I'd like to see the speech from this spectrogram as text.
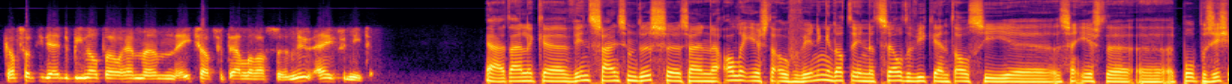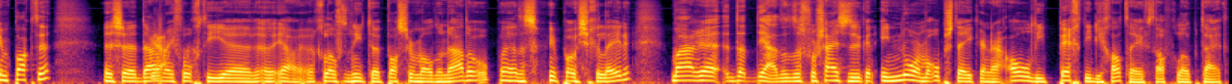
had het idee dat Binotto hem um, iets had vertellen was nu even niet. Ja, uiteindelijk wint Sainz hem dus zijn allereerste overwinning. En dat in hetzelfde weekend als hij zijn eerste pole position pakte. Dus uh, daarmee ja. volgt hij, uh, ja, geloof het of niet, Pastor Maldonado op. dat is een poosje geleden. Maar dat, ja, dat is voor Sainz natuurlijk een enorme opsteker naar al die pech die hij gehad heeft de afgelopen tijd.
